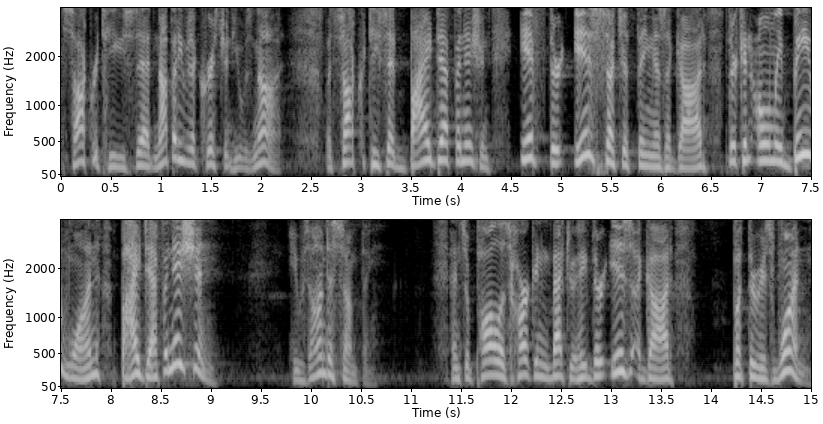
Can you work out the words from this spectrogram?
Socrates said, not that he was a Christian, he was not, but Socrates said, by definition, if there is such a thing as a God, there can only be one by definition. He was onto something. And so Paul is hearkening back to, hey, there is a God, but there is one.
